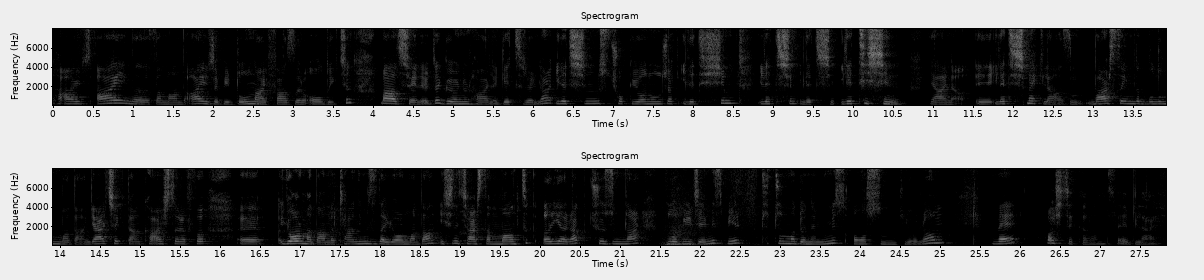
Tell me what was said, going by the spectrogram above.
Aynı zamanda ayrıca bir dolunay fazları olduğu için bazı şeyleri de görünür hale getirirler. İletişimimiz çok yoğun olacak. İletişim, iletişim, iletişim, iletişim yani e, iletişmek lazım. Varsayımda bulunmadan, gerçekten karşı tarafı e, yormadan da kendimizi de yormadan işin içerisinde mantık arayarak çözümler bulabileceğimiz bir tutulma dönemimiz olsun diyorum. Ve hoşçakalın sevgiler.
